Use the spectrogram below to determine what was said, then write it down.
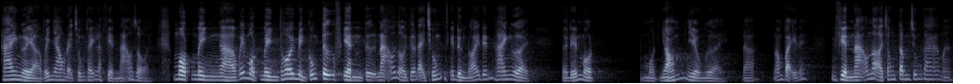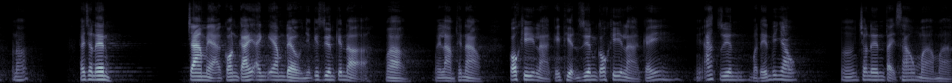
Hai người ở với nhau đại chúng thấy là phiền não rồi. Một mình ở với một mình thôi mình cũng tự phiền, tự não rồi thưa đại chúng. Thì đừng nói đến hai người, rồi đến một, một nhóm nhiều người. Đó, nó vậy đấy. Phiền não nó ở trong tâm chúng ta mà. Đó. Thế cho nên cha mẹ, con cái, anh em đều những cái duyên, cái nợ mà phải làm thế nào? Có khi là cái thiện duyên, có khi là cái ác duyên mà đến với nhau. Ừ, cho nên tại sao mà, mà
